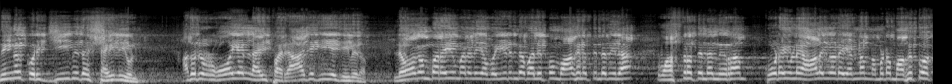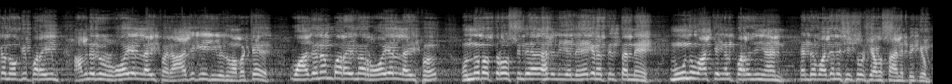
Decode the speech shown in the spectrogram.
നിങ്ങൾക്കൊരു ജീവിത ശൈലിയുണ്ട് അതൊരു റോയൽ ലൈഫാണ് രാജകീയ ജീവിതം. ലോകം പറയും അല്ലെങ്കിൽ വീടിന്റെ വലിപ്പം വാഹനത്തിന്റെ വില വസ്ത്രത്തിന്റെ നിറം കൂടെയുള്ള ആളുകളുടെ എണ്ണം നമ്മുടെ മഹത്വമൊക്കെ നോക്കി പറയും. അവനൊരു റോയൽ ലൈഫ് രാജകീയ ജീവിതം. പക്ഷേ വചനം പറയുന്ന റോയൽ ലൈഫ് ഒന്ന് പത്രോസിന്റെ ലേഖനത്തിൽ തന്നെ മൂന്ന് വാക്യങ്ങൾ പറഞ്ഞ് ഞാൻ എന്റെ വചന ശുശ്രൂഷ അവസാനിപ്പിക്കും.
